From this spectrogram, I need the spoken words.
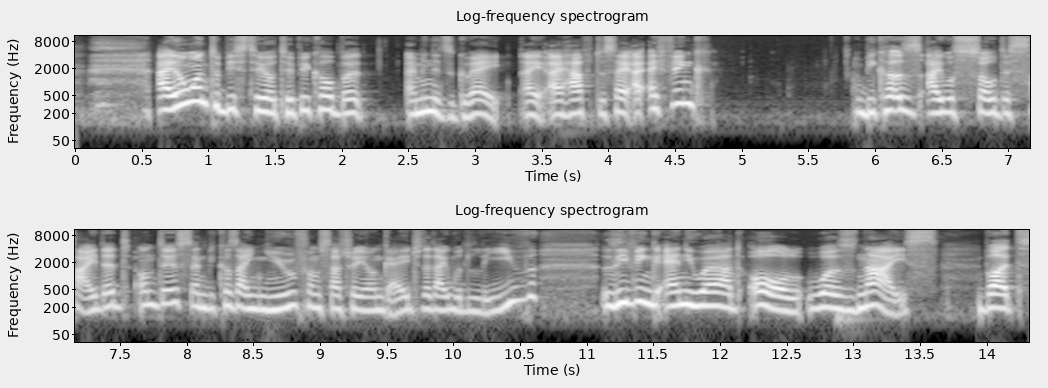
I don't want to be stereotypical, but I mean it's great. I, I have to say, I, I think because I was so decided on this and because I knew from such a young age that I would leave, leaving anywhere at all was nice. But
